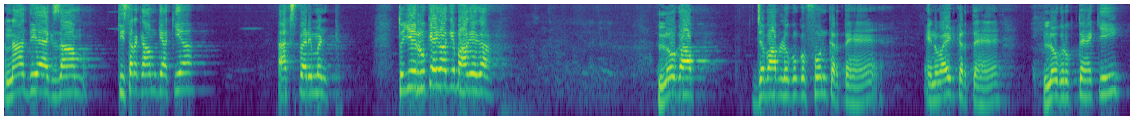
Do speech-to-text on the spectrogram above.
ना दिया एग्ज़ाम, तीसरा काम क्या किया? एक्सपेरिमेंट। तो ये रुकेगा कि भागेगा? लोग आप, जब आप लोगों को फ़ोन करते हैं, इनवाइट करते हैं, लोग रुकते हैं कि,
